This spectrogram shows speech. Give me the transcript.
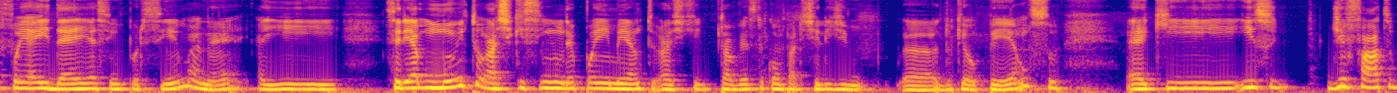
foi a ideia, assim, por cima, né? E seria muito, acho que sim, um depoimento, acho que talvez tu compartilhe de, uh, do que eu penso, é que isso, de fato,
